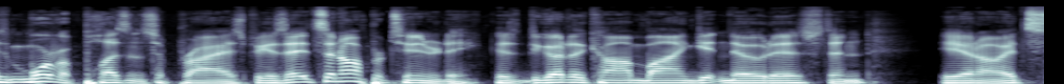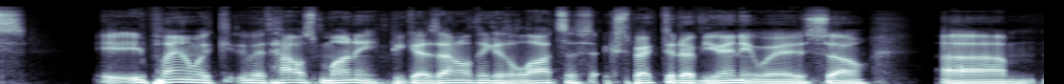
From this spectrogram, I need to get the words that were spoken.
it's more of a pleasant surprise because it's an opportunity because to go to the combine, get noticed, and you know it's you're playing with with house money because I don't think there's a lot expected of you anyway. So um,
